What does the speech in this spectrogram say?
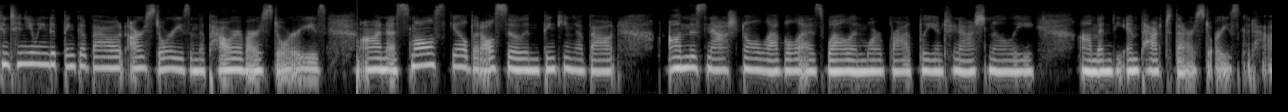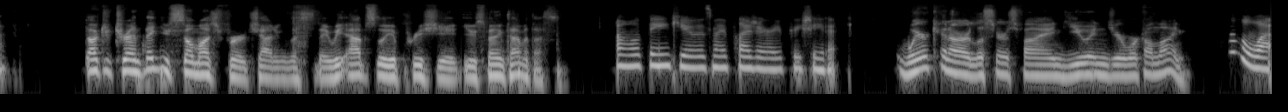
continuing to think about our stories and the power of our stories on a small scale, but also in thinking about on this national level as well and more broadly internationally um, and the impact that our stories could have. Dr. Tran, thank you so much for chatting with us today. We absolutely appreciate you spending time with us. Oh, thank you. It was my pleasure. I appreciate it. Where can our listeners find you and your work online? Oh, uh,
